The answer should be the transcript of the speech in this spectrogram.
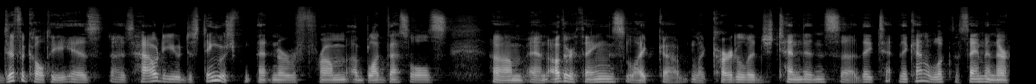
difficulty is, is how do you distinguish that nerve from uh, blood vessels um, and other things like uh, like cartilage, tendons? Uh, they they kind of look the same in there.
